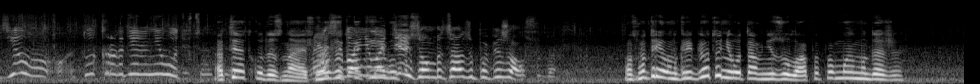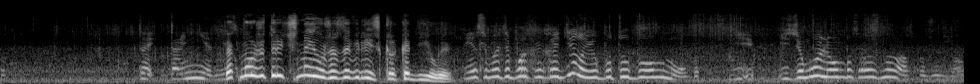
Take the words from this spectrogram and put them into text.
Если крокодил, тут крокодил не водится. А ты откуда знаешь? А если Может, бы они водились, он бы сразу побежал сюда. Ну смотри, он гребет, у него там внизу лапы, по-моему, даже. Да, да нет, Так может речные уже завелись крокодилы. если, если бы это про крокодила, их бы тут было много. И, и тем более он бы сразу на нас побежал.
